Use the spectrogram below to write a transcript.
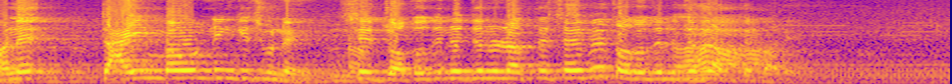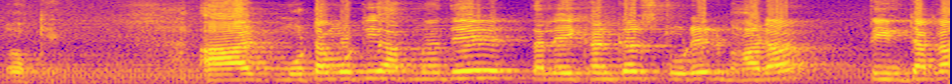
মানে টাইম বাউন্ডিং কিছু নেই। সে যতদিনের জন্য রাখতে চাইবে ততদিনের জন্য হ্যাঁ, রাখতে হ্যাঁ। পারে। ওকে আর মোটামুটি আপনাদের তাহলে এখানকার স্টোরের ভাড়া তিন টাকা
